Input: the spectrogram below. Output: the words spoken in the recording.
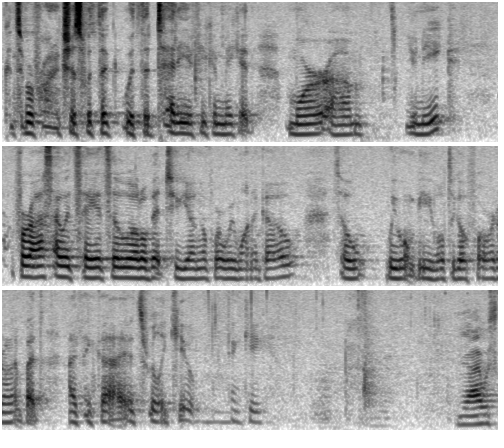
consumer products just with the with the teddy if you can make it more um, unique. For us, I would say it's a little bit too young of where we want to go, so we won't be able to go forward on it. But I think uh, it's really cute. Thank you. Yeah, I was,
